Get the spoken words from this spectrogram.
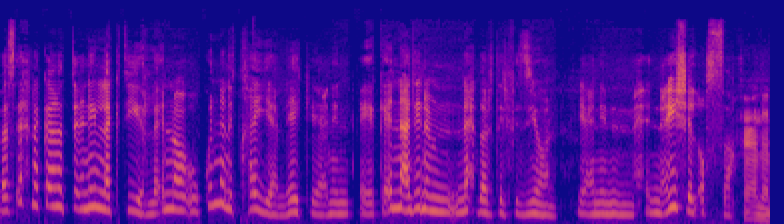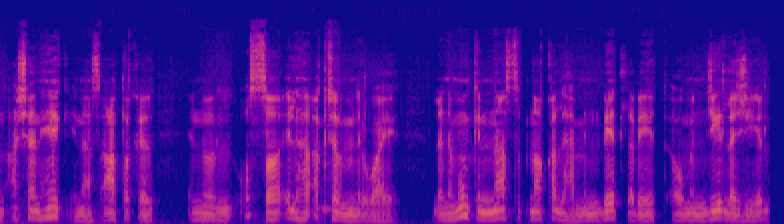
بس إحنا كانت تعني لنا كثير لأنه وكنا نتخيل هيك يعني آه، كأن قاعدين نحضر تلفزيون يعني نعيش القصة. فعلا عشان هيك الناس أعتقد إنه القصة إلها أكثر من رواية لأنه ممكن الناس تتناقلها من بيت لبيت أو من جيل لجيل.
